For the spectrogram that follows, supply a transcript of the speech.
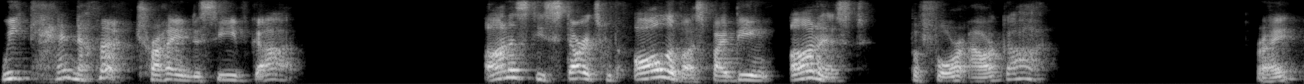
we cannot try and deceive God. Honesty starts with all of us by being honest before our God. Right?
